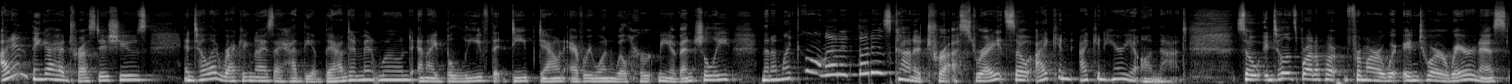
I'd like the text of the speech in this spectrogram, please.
I didn't think I had trust issues until I recognized I had the abandonment wound and I believe that deep down everyone will hurt me eventually. And then I'm like, oh, that is, that is kind of trust, right? So I can I can hear you on that. So until it's brought up uh, from our into our awareness,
